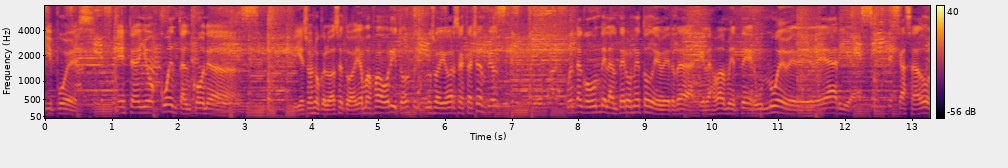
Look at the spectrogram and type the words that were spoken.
Y pues, este año cuentan con. ah, y eso es lo que lo hace todavía más favorito, incluso a llevarse a esta Champions. Cuentan con un delantero neto de verdad que las va a meter, un 9 de, de área, cazador.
